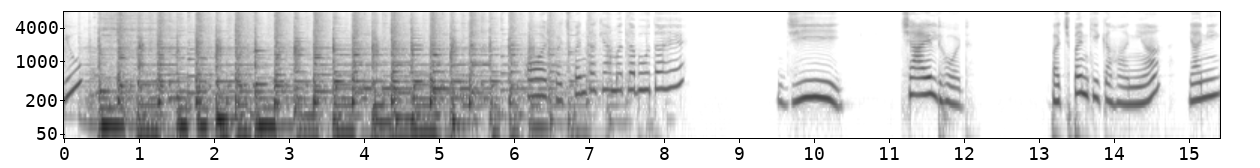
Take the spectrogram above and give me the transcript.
you اور بچپن کا کیا مطلب ہوتا ہے جی چائلڈ ہوڈ بچپن کی کہانیاں یعنی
